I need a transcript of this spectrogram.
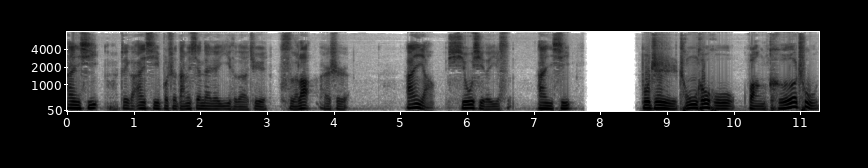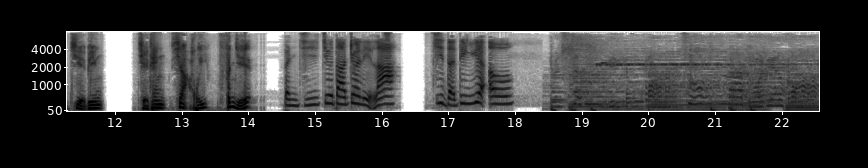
安息啊，这个安息不是咱们现在这意思的去死了，而是安养休息的意思。安息，不知崇侯虎往何处借兵？且听下回分解。本集就到这里啦，记得订阅哦。愿生命化作那朵莲花，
